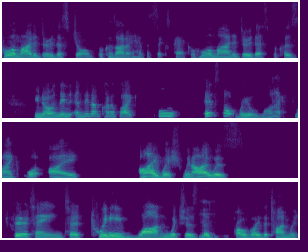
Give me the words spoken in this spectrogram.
who am I to do this job because I don't have a six pack, or who am I to do this because, you know, and then and then I'm kind of like, well, that's not real life. Like what I I wish when I was 13 to 21, which is the mm. probably the time when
